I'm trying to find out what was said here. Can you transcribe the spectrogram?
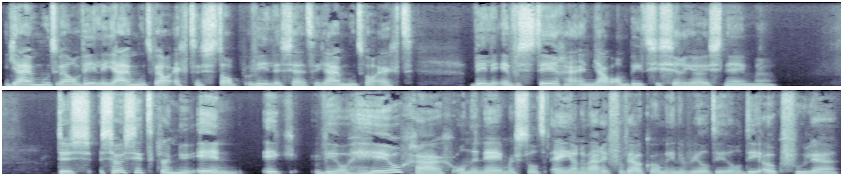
jij moet wel willen. Jij moet wel echt een stap willen zetten. Jij moet wel echt willen investeren en jouw ambitie serieus nemen. Dus zo zit ik er nu in. Ik wil heel graag ondernemers tot 1 januari verwelkomen in de Real Deal. Die ook voelen,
